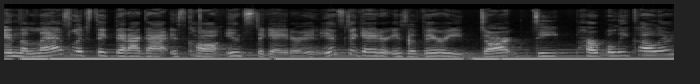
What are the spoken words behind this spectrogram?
And the last lipstick that I got is called Instigator. And Instigator is a very dark, deep, purpley color.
